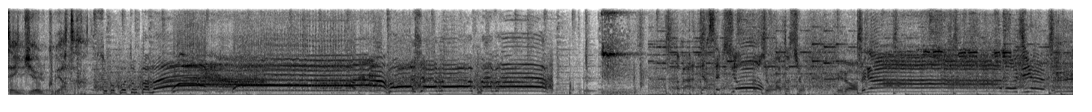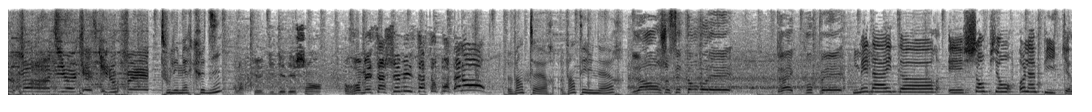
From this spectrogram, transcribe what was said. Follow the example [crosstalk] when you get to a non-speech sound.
Ta gueule, Coubertin. Second poteau, Pavard Benjamin Pavard Ah bah interception Attention, attention. Mais non, mais non Mon Dieu Mon Dieu, qu'est-ce qu'il nous fait? Tous les mercredis, Alors que Didier Deschamps remet sa chemise dans son pantalon 20h, 21h, L'ange s'est envolé. Grec coupé. médaille d'or et champion olympique.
